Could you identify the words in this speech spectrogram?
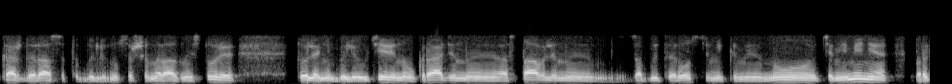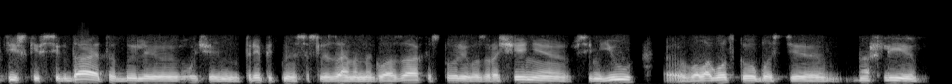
Каждый раз это были ну, совершенно разные истории. То ли они были утеряны, украдены, оставлены, забыты родственниками. Но, тем не менее, практически всегда это были очень трепетные, со слезами на глазах истории возвращения в семью. Э, в Вологодской области нашли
